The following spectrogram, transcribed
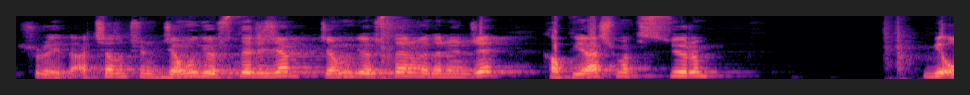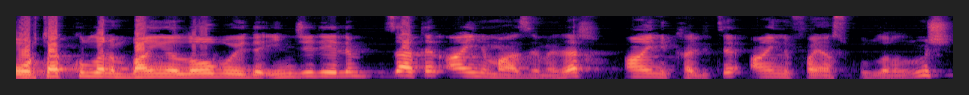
Şurayı da açalım. Şimdi camı göstereceğim. Camı göstermeden önce kapıyı açmak istiyorum. Bir ortak kullanım banyo lavaboyu da inceleyelim. Zaten aynı malzemeler, aynı kalite, aynı fayans kullanılmış.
